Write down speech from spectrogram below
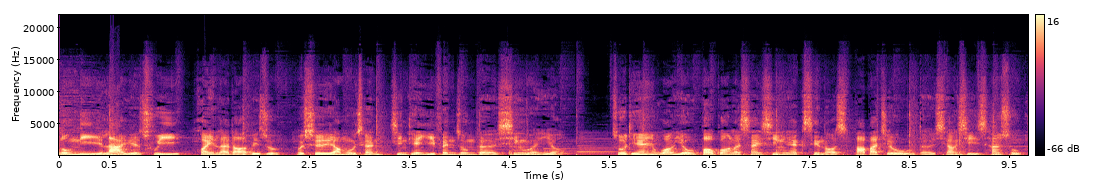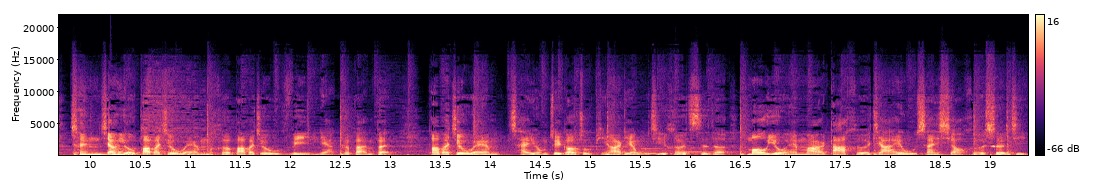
农历腊月初一，欢迎来到 V 柱，我是杨沐晨。今天一分钟的新闻有：昨天网友曝光了三星 Exynos 8895的详细参数，称将有 8895M 和 8895V 两个版本。8895M 采用最高主频 2.5G 赫兹的猫鼬 M2 大核加 A53 小核设计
